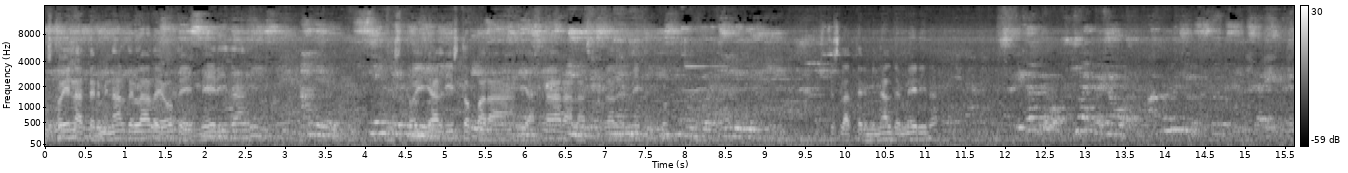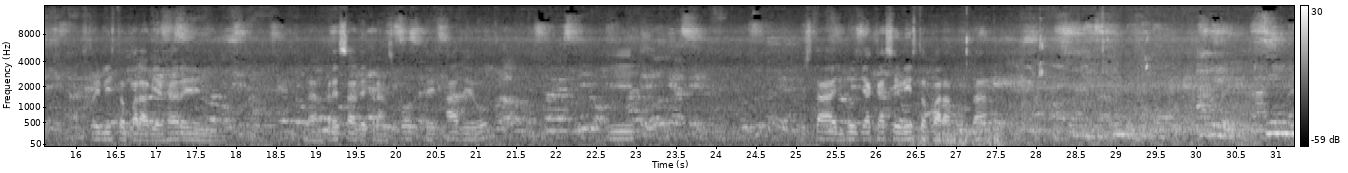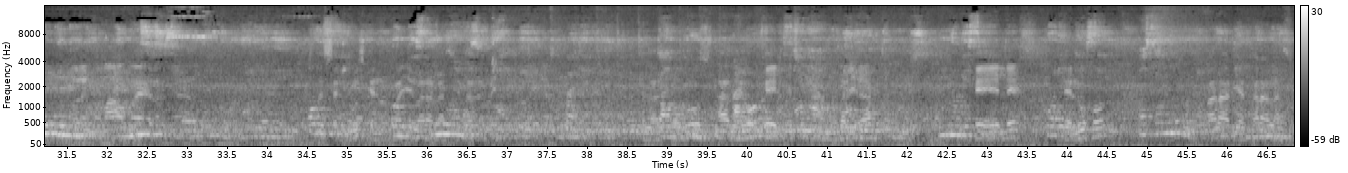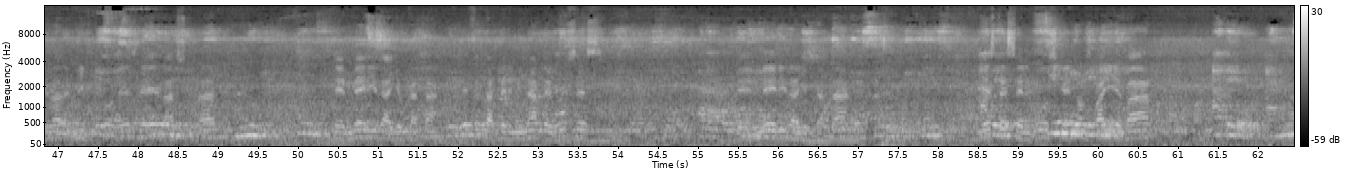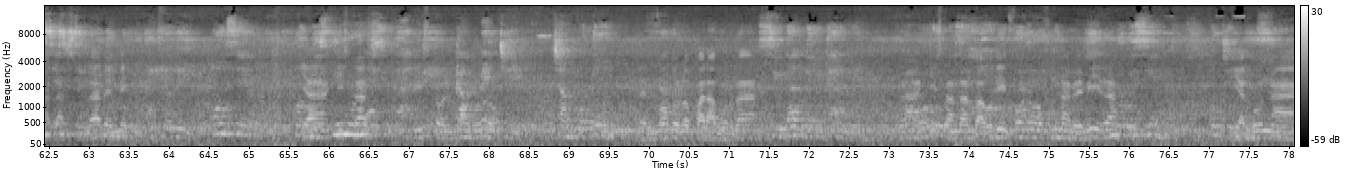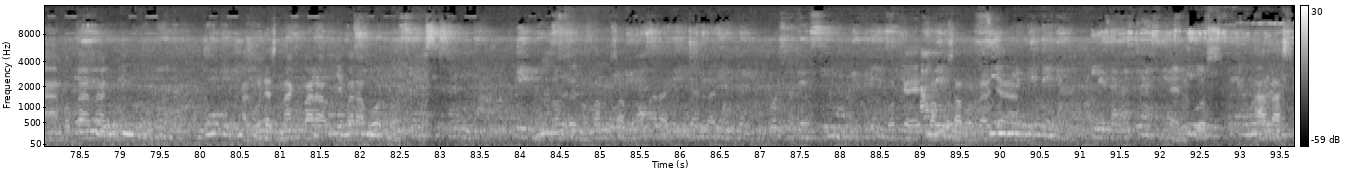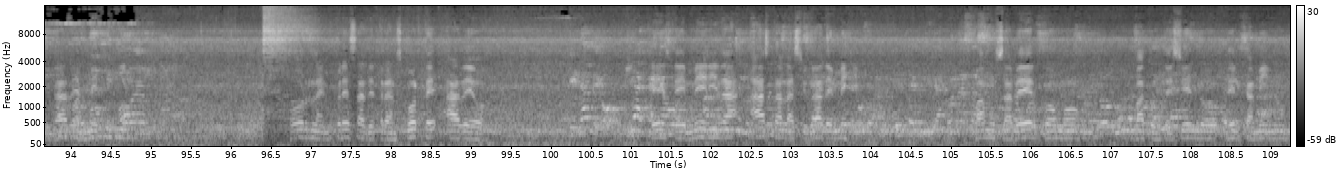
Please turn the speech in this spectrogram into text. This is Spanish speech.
Estoy en la terminal del ADO de Mérida. Estoy ya listo para viajar a la Ciudad de México. Esta es la terminal de Mérida. Estoy listo para viajar en la empresa de transporte ADO y está el bus ya casi listo para abordar. Es el bus que nos va a llevar a la Ciudad de México. El autobús ADO GL es una modalidad GL de lujo para viajar a la Ciudad de México desde la ciudad de Mérida, Yucatán. Esta es la terminal de buses de Mérida, Yucatán. Y este es el bus que nos va a llevar a la Ciudad de México. Ya aquí está listo el módulo, el módulo para abordar. Aquí están dando audífonos, una bebida y alguna botana, algún, algún snack para llevar a bordo. Vamos a formar aquí ya en la línea porque vamos a abordar ya el bus a la Ciudad de México por la empresa de transporte ADO desde Mérida hasta la Ciudad de México. Vamos a ver cómo va aconteciendo el camino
